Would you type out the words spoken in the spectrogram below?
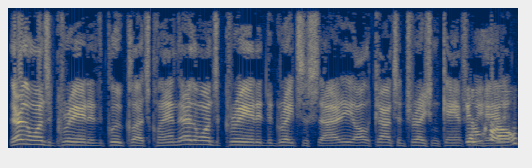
They're the ones that created the Ku Klux Klan. They're the ones that created the Great Society, all the concentration camps Jim we Crow.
